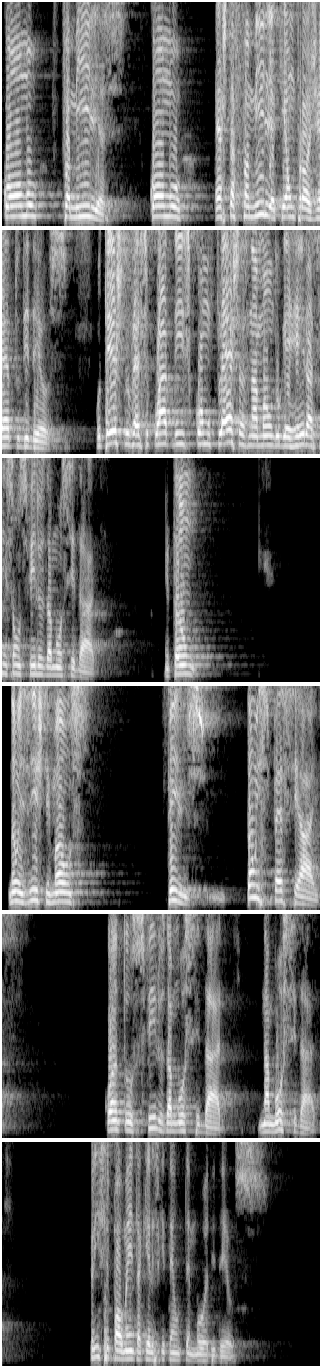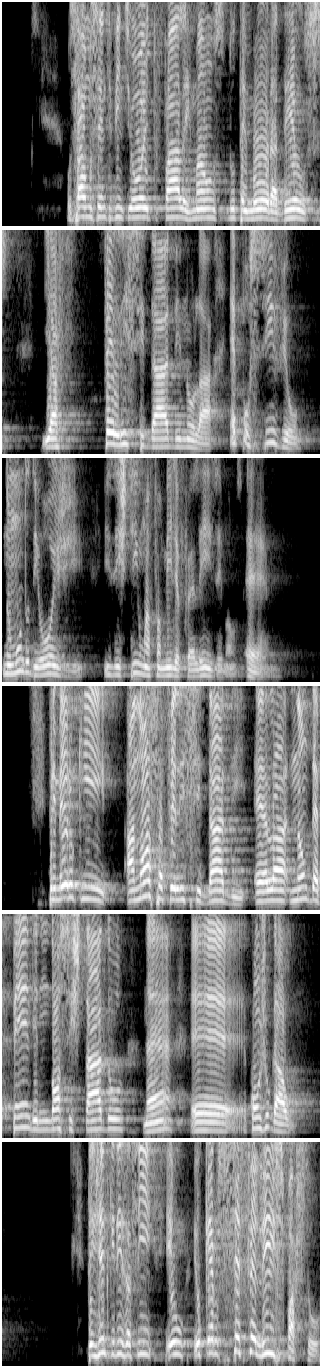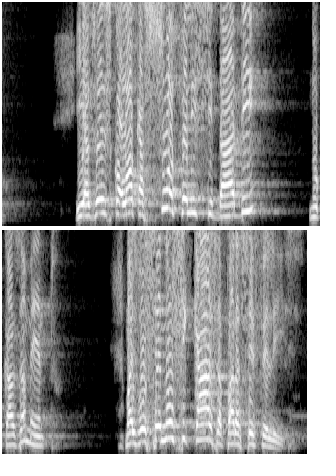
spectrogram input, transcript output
como famílias, como esta família que é um projeto de Deus. O texto, verso 4 diz: Como flechas na mão do guerreiro, assim são os filhos da mocidade. Então, Não existe, irmãos, filhos tão especiais quanto os filhos da mocidade, na mocidade, principalmente aqueles que têm o temor de Deus. O Salmo 128 fala, irmãos, do temor a Deus e a felicidade no lar. É possível, no mundo de hoje, existir uma família feliz, irmãos? É. Primeiro que a nossa felicidade, ela não depende do nosso estado né, é, conjugal. Tem gente que diz assim, eu, eu quero ser feliz, pastor. E às vezes coloca a sua felicidade no casamento. Mas você não se casa para ser feliz.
